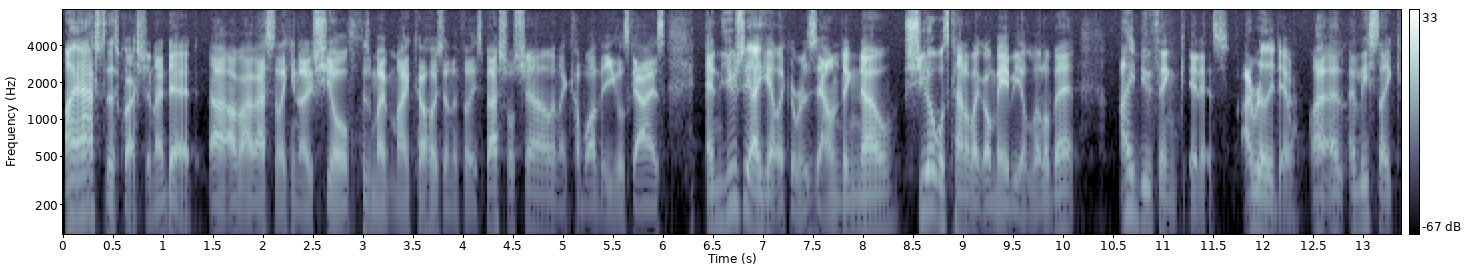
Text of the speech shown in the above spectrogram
I asked this question. I did. Uh, I've, I've asked like you know Sheil, who's my, my co-host on the Philly Special Show, and like a couple other Eagles guys, and usually I get like a resounding no. Sheil was kind of like oh maybe a little bit. I do think it is. I really do. At least like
